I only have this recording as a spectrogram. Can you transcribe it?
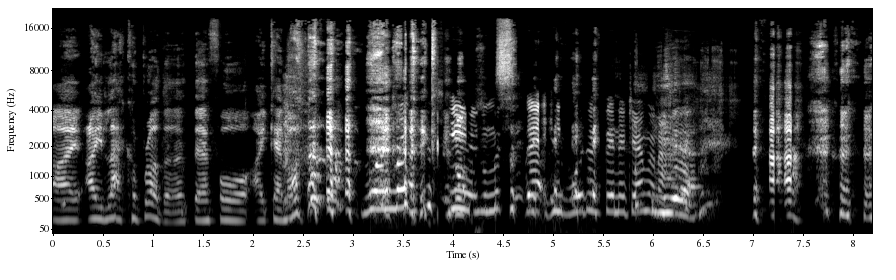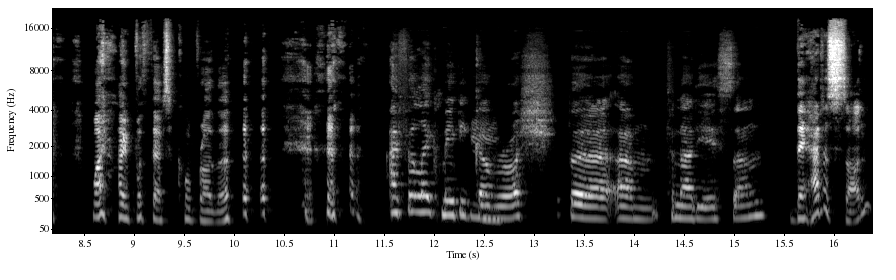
I I lack a brother, therefore I cannot. One must I assume say- that he would have been a Gemini. yeah. My hypothetical brother. I feel like maybe Hmm. Gavroche, the um Thénardier's son. they had a son.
